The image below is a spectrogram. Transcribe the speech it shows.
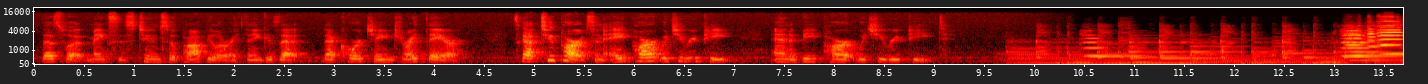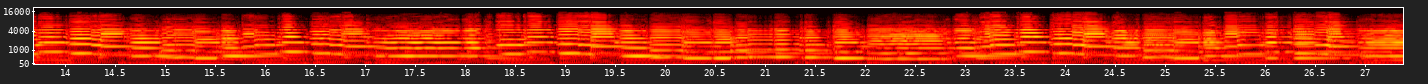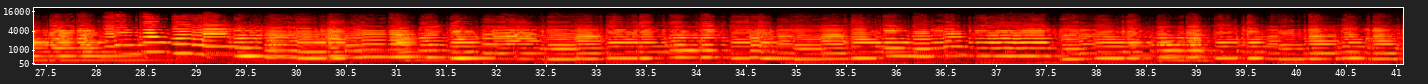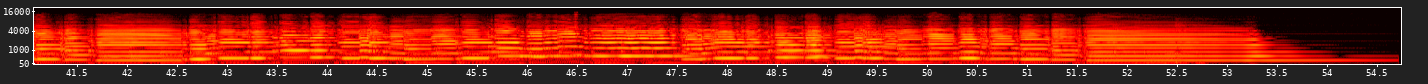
That's what makes this tune so popular, I think, is that, that chord change right there. It's got two parts, an A part which you repeat and a B part which you repeat.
